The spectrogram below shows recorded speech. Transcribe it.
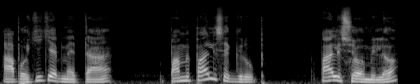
Από εκεί και μετά πάμε πάλι σε group, πάλι σε όμιλο,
